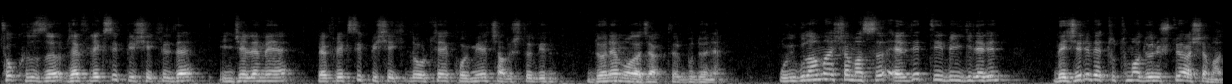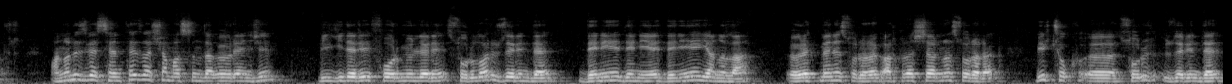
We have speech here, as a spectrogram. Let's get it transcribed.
çok hızlı, refleksif bir şekilde incelemeye, refleksif bir şekilde ortaya koymaya çalıştığı bir dönem olacaktır bu dönem. Uygulama aşaması elde ettiği bilgilerin beceri ve tutuma dönüştüğü aşamadır. Analiz ve sentez aşamasında öğrenci bilgileri, formülleri sorular üzerinde deneye deneye, deneye yanıla, öğretmene sorarak, arkadaşlarına sorarak birçok e, soru üzerinde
